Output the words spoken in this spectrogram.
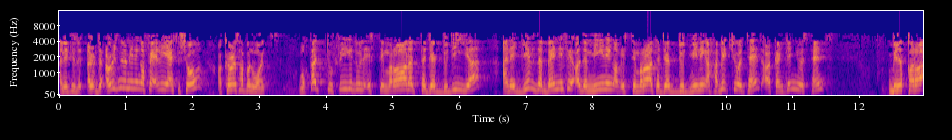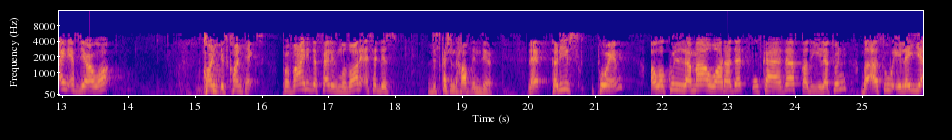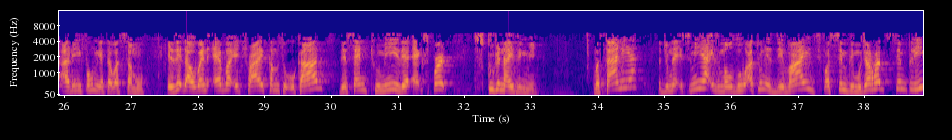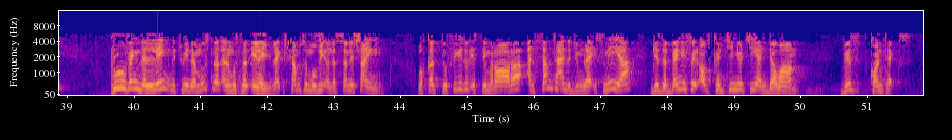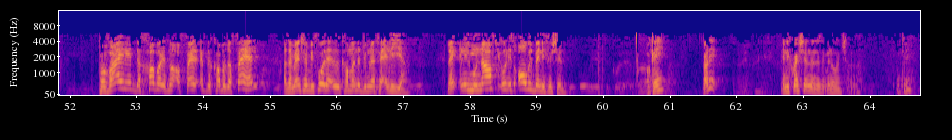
and it is uh, the original meaning of فعلية is to show occurrence happened once وقد تفيد الاستمرار التجددية and it gives the benefit or the meaning of استمرار تجدد meaning a habitual tense or continuous tense بالقرائن if they are what Con this context. Provided the file is mudari, I said this discussion to have in there. Like Tarif's poem, أو كلما وردت أكاذا قضيلة بأثوا إلي أريفهم يتوسموا. Is it that whenever a tribe comes to Ukad, they send to me their expert scrutinizing me? والثانية, the jumla ismiya is موضوعة, is devised for simply, mujarrad, simply proving the link between the musnad and musnad ilay. Like Shamsu Mudhi and the sun is shining. وقد تفيد الاستمرار and sometimes the jumla ismiya gives the benefit of continuity and dawam with context. Provided the khabar is not a fail, if the khabar is a fail, as I mentioned before, that it will come under jumla fa'liya. like al-munafi'un is always beneficial. Okay? Got it? Any questions? Then let me know inshallah. Okay?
